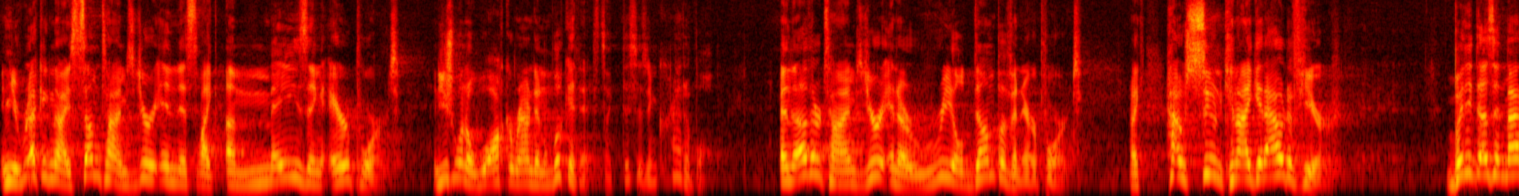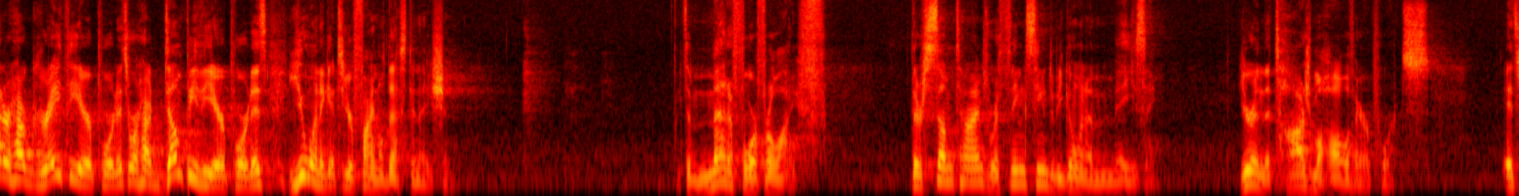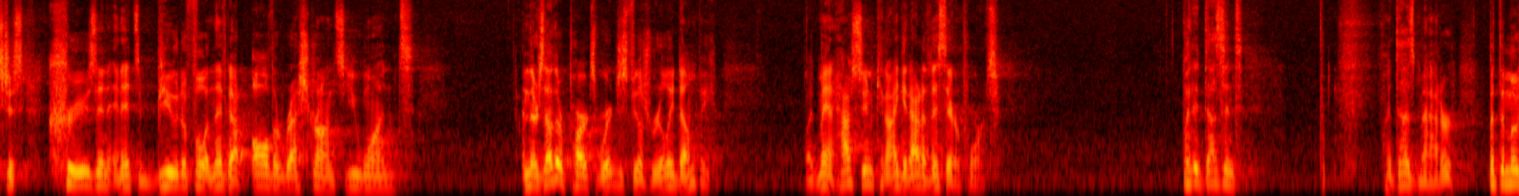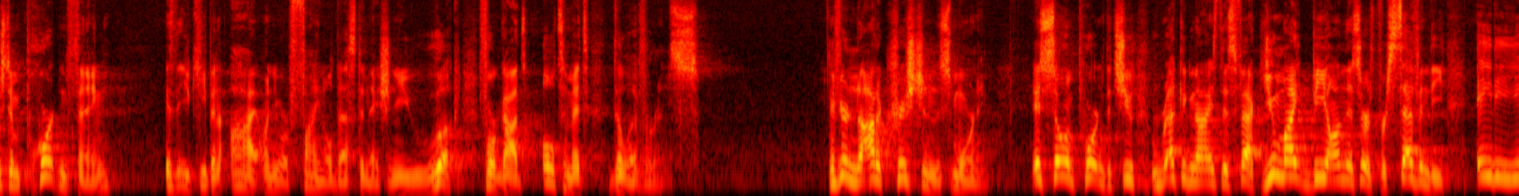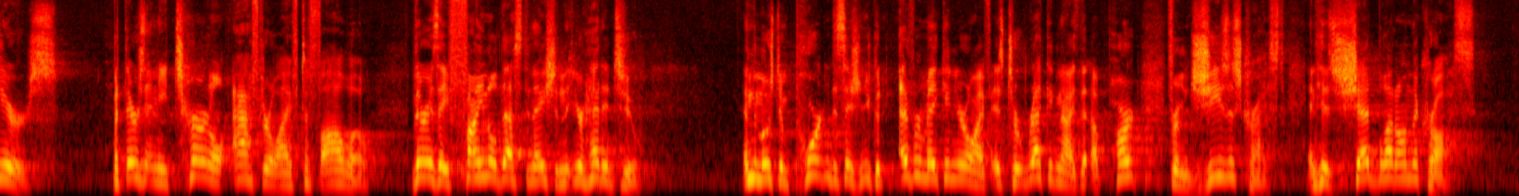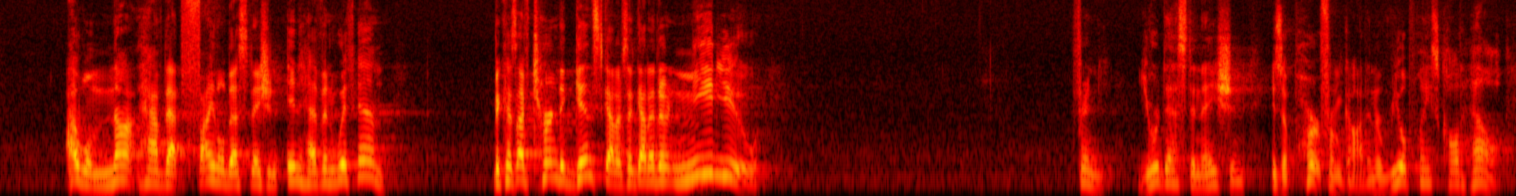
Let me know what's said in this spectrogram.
And you recognize sometimes you're in this like amazing airport and you just want to walk around and look at it. It's like, this is incredible. And other times you're in a real dump of an airport. Like, how soon can I get out of here? But it doesn't matter how great the airport is or how dumpy the airport is, you want to get to your final destination. It's a metaphor for life. There's some times where things seem to be going amazing. You're in the Taj Mahal of airports. It's just cruising and it's beautiful, and they've got all the restaurants you want. And there's other parts where it just feels really dumpy. Like, man, how soon can I get out of this airport? But it doesn't, it does matter. But the most important thing is that you keep an eye on your final destination. You look for God's ultimate deliverance. If you're not a Christian this morning, it's so important that you recognize this fact. You might be on this earth for 70, 80 years, but there's an eternal afterlife to follow. There is a final destination that you're headed to. And the most important decision you could ever make in your life is to recognize that apart from Jesus Christ and his shed blood on the cross, I will not have that final destination in heaven with him. Because I've turned against God. I've said, God, I don't need you. Friend, your destination is apart from God in a real place called hell.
